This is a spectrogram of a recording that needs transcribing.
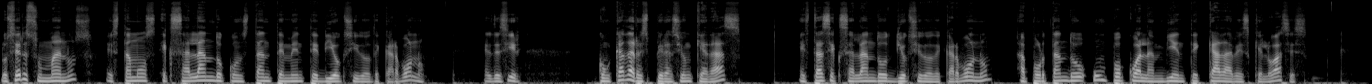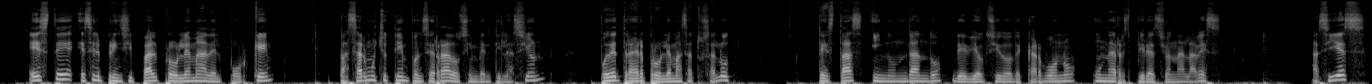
Los seres humanos estamos exhalando constantemente dióxido de carbono. Es decir, con cada respiración que das, estás exhalando dióxido de carbono, aportando un poco al ambiente cada vez que lo haces. Este es el principal problema del por qué pasar mucho tiempo encerrado sin ventilación puede traer problemas a tu salud. Te estás inundando de dióxido de carbono una respiración a la vez. Así es,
